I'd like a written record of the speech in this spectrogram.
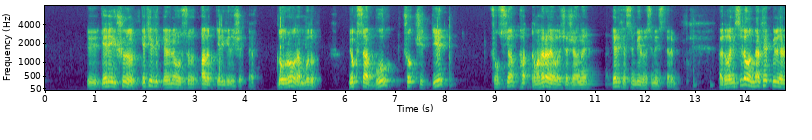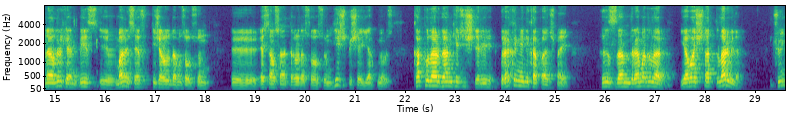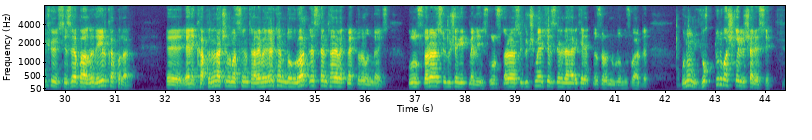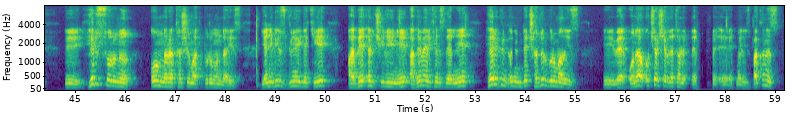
E, gereği şudur. Getirdikleri olsun alıp geri gidecekler. Doğru olan budur. Yoksa bu çok ciddi sosyal patlamalara yol açacağını herkesin bilmesini isterim. Dolayısıyla onlar tedbirlerini alırken biz e, maalesef ticaret odamız olsun, e, esnaf sanatları odası olsun hiçbir şey yapmıyoruz. Kapılardan geçişleri bırakın yeni kapı açmayı. Hızlandıramadılar, yavaşlattılar bile. Çünkü size bağlı değil kapılar. Ee, yani kapının açılmasını talep ederken doğru adresten talep etmek durumundayız. Uluslararası güce gitmeliyiz. Uluslararası güç merkezleriyle hareket etme zorunluluğumuz vardır. Bunun yoktur başka bir çaresi. Ee, her sorunu onlara taşımak durumundayız. Yani biz güneydeki AB elçiliğini, AB merkezlerini her gün önünde çadır kurmalıyız. E, ve ona o çerçevede talep e, etmeliyiz. Bakınız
